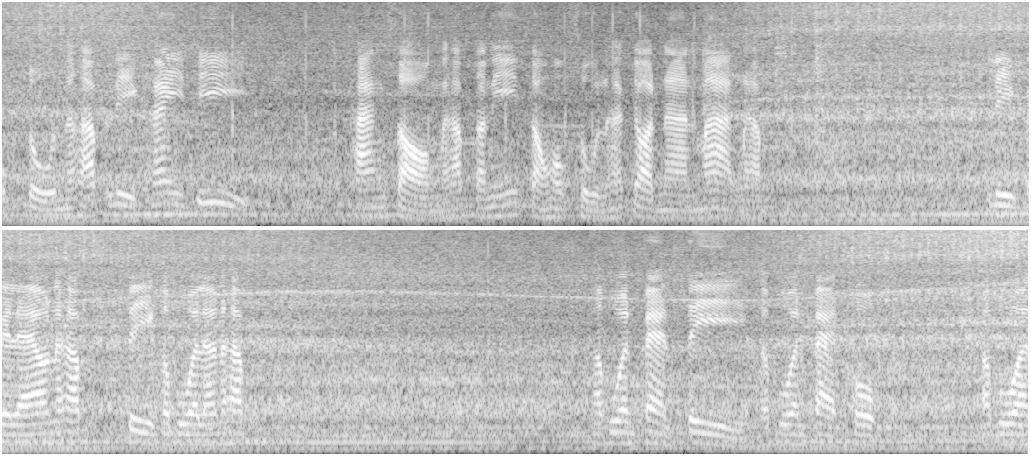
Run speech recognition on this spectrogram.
260 นะครับหลีกให้ที่ทาง 2 นะครับ ตอนนี้ 260 นะครับจอดนานมากนะครับหลีกไปแล้วนะครับ 4 ขบวนแล้วนะครับ ขบวน 84 ขบวน 86 ขบวน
